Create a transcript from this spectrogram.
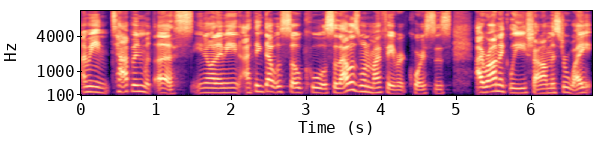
I mean, tap in with us. You know what I mean? I think that was so cool. So that was one of my favorite courses. Ironically, shout out Mr. White,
